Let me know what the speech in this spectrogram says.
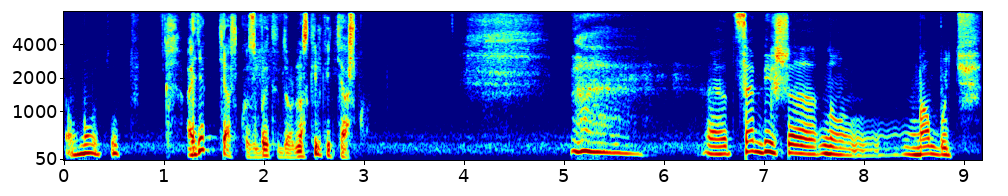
Тому тут а як тяжко збити дрон? Наскільки тяжко? Е, Це більше, ну, мабуть,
